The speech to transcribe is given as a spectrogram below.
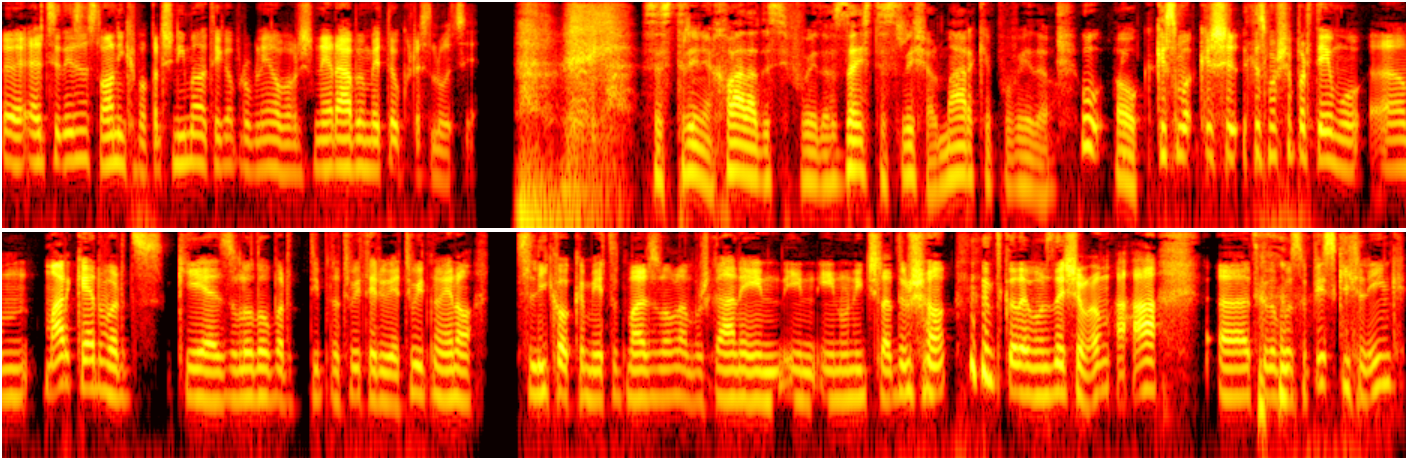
Eh, LCD zasloni, ki pa pač nimajo tega problema, pa pač ne rabijo imeti toliko resolucije. Se strinjam, hvala, da si povedal. Zdaj ste slišali, Mark je povedal. Uh, okay. Ker smo, smo še pri tem, um, Mark Edwards, ki je zelo dober tip na Twitterju, je tweetno eno sliko, ki mi je tudi malo zlomila možgane in, in, in uničila dušo, tako da bom zdaj še vam, haha, uh, tako da bo zapiski link.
